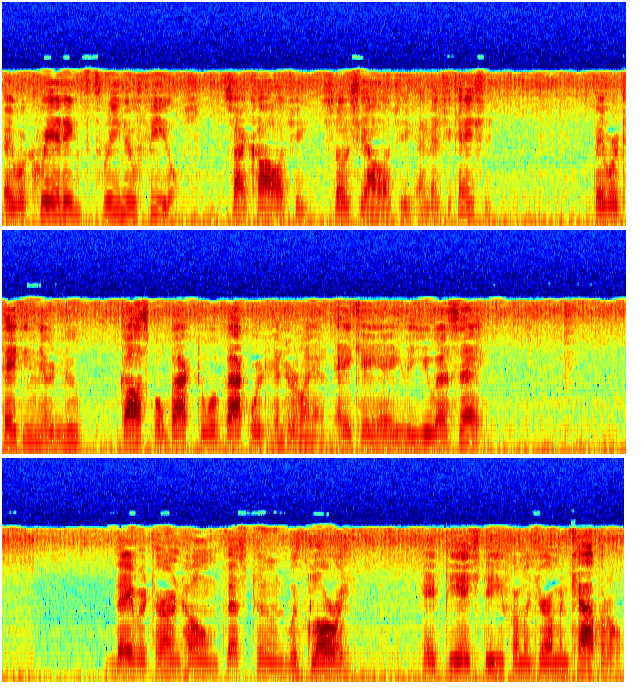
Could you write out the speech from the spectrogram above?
They were creating three new fields, psychology, sociology, and education. They were taking their new gospel back to a backward hinterland, aka the USA. They returned home festooned with glory, a PhD from a German capital.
